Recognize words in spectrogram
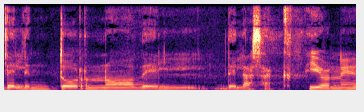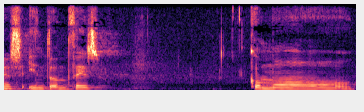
entorno, de las acciones. Y entonces, como,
